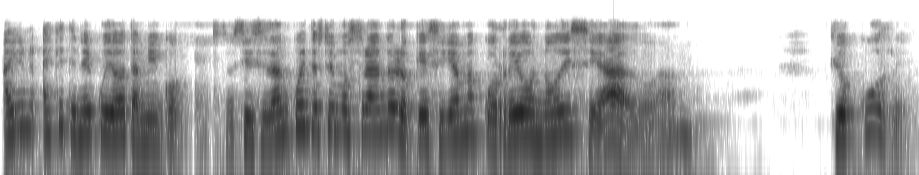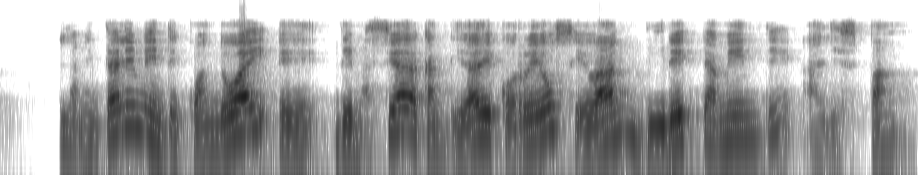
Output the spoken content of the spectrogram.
hay, que tener cuidado también con esto. Si se dan cuenta, estoy mostrando lo que se llama correo no deseado. ¿ah? ¿Qué ocurre? Lamentablemente, cuando hay eh, demasiada cantidad de correos, se van directamente al spam.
